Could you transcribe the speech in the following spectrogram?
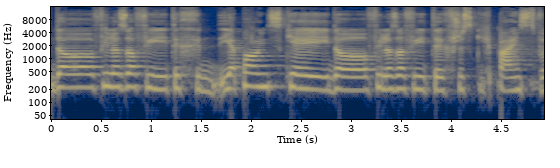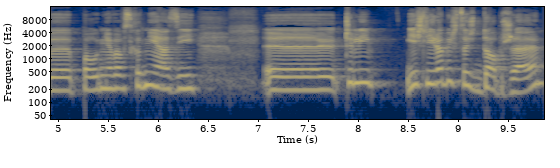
do filozofii tych japońskiej, do filozofii tych wszystkich państw południowo-wschodniej Azji, czyli jeśli robisz coś dobrze,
